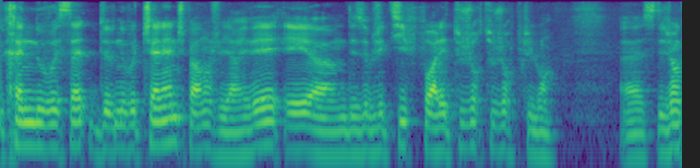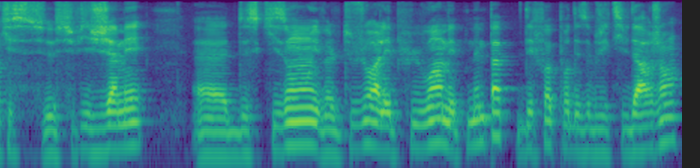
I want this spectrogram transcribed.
créer de nouveaux, de nouveaux challenges, pardon, je vais y arriver, et euh, des objectifs pour aller toujours, toujours plus loin. Euh, c'est des gens qui se suffisent jamais euh, de ce qu'ils ont, ils veulent toujours aller plus loin, mais même pas des fois pour des objectifs d'argent,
